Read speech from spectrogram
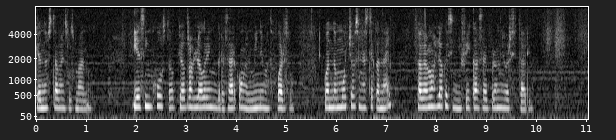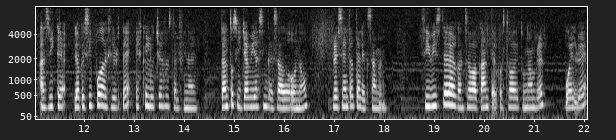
que no estaba en sus manos. Y es injusto que otros logren ingresar con el mínimo esfuerzo, cuando muchos en este canal sabemos lo que significa ser preuniversitario. Así que lo que sí puedo decirte es que luches hasta el final. Tanto si ya habías ingresado o no, preséntate al examen. Si viste el alcanzado vacante al costado de tu nombre, vuelve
